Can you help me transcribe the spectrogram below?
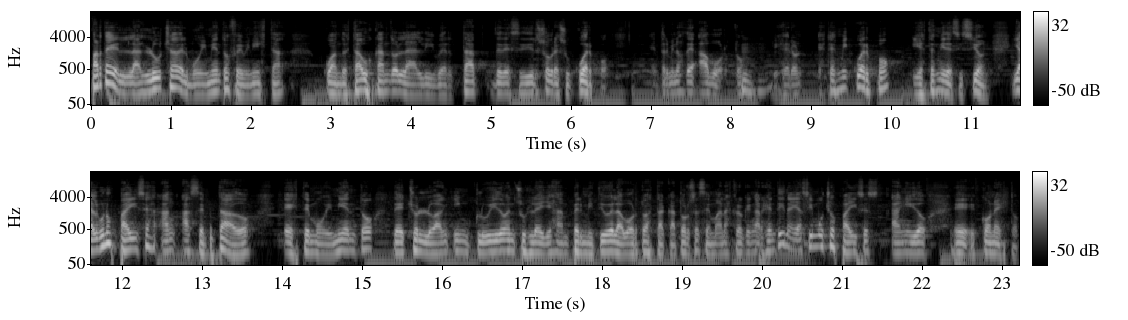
Parte de la lucha del movimiento feminista cuando está buscando la libertad de decidir sobre su cuerpo, en términos de aborto, dijeron, este es mi cuerpo y esta es mi decisión. Y algunos países han aceptado este movimiento, de hecho lo han incluido en sus leyes, han permitido el aborto hasta 14 semanas, creo que en Argentina, y así muchos países han ido eh, con esto.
